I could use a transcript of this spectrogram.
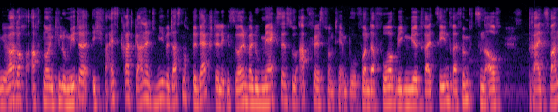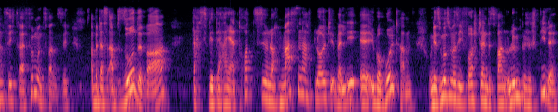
ja doch acht, neun Kilometer. Ich weiß gerade gar nicht, wie wir das noch bewerkstelligen sollen, weil du merkst, dass du abfällst vom Tempo. Von davor wegen mir 3,10, 3,15 auf 3,20, 3,25. Aber das Absurde war, dass wir da ja trotzdem noch massenhaft Leute äh, überholt haben. Und jetzt muss man sich vorstellen, das waren Olympische Spiele.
